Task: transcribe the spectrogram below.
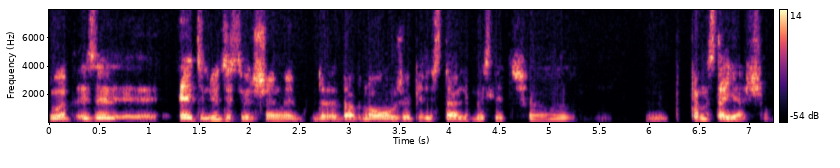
Вот, э, эти люди совершенно давно уже перестали мыслить э, по-настоящему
